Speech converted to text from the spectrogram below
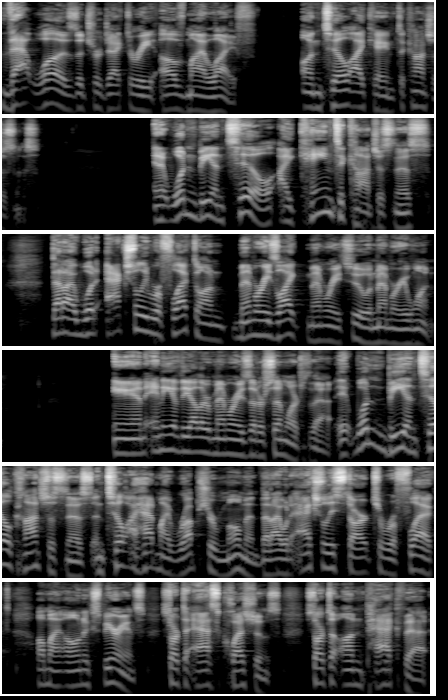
that was the trajectory of my life until I came to consciousness. And it wouldn't be until I came to consciousness that I would actually reflect on memories like memory two and memory one and any of the other memories that are similar to that. It wouldn't be until consciousness, until I had my rupture moment, that I would actually start to reflect on my own experience, start to ask questions, start to unpack that,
